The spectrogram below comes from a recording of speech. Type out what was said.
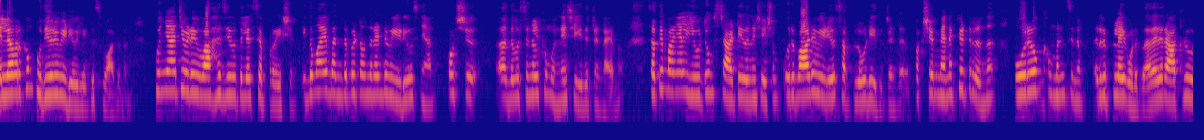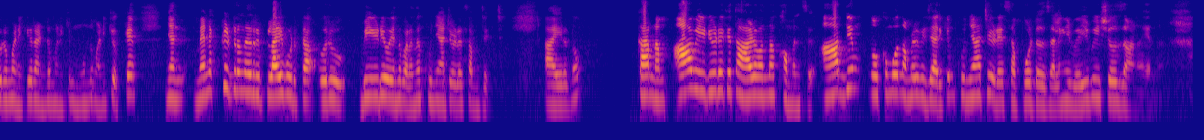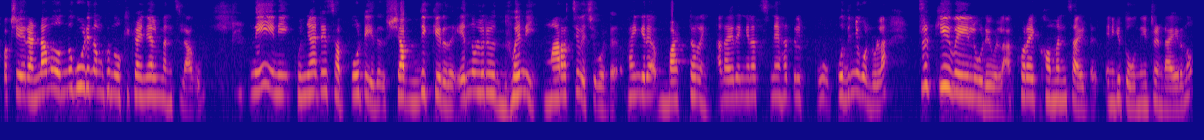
എല്ലാവർക്കും പുതിയൊരു വീഡിയോയിലേക്ക് സ്വാഗതം. കുഞ്ഞാറ്റയുടെ വിവാഹ ജീവിതത്തിലെ സെപ്പറേഷൻ ഇതുമായി ബന്ധപ്പെട്ട് ഒന്ന് രണ്ട് വീഡിയോസ് ഞാൻ കുറച്ച് ദിവസങ്ങൾക്ക് മുന്നേ ചെയ്തിട്ടുണ്ടായിരുന്നു. സത്യം പറഞ്ഞാൽ യൂട്യൂബ് സ്റ്റാർട്ട് ചെയ്തതിനു ശേഷം ഒരുപാട് വീഡിയോസ് അപ്ലോഡ് ചെയ്തിട്ടുണ്ട്. പക്ഷേ മെനക്കെട്ടിരുന്ന് ഓരോ കമൻസിനും റിപ്ലൈ കൊടുത്തത് അതായത് രാത്രി ഒരു മണിക്ക് രണ്ട് മണിക്ക് മൂന്ന് മണിക്കൊക്കെ ഞാൻ മെനക്കെട്ടിരുന്ന് റിപ്ലൈ കൊടുത്ത ഒരു വീഡിയോ എന്ന് പറയുന്നത് കുഞ്ഞാറ്റയുടെ സബ്ജക്റ്റ് ആയിരുന്നു. കാരണം ആ വീഡിയോയുടെയൊക്കെ താഴെ വന്ന കമൻസ് ആദ്യം നോക്കുമ്പോൾ നമ്മൾ വിചാരിക്കും കുഞ്ഞാറ്റയുടെ സപ്പോർട്ടേഴ്സ് അല്ലെങ്കിൽ വെൽ വിഷേഴ്സ് ആണ് എന്ന്. പക്ഷേ രണ്ടാമത് ഒന്നുകൂടി നമുക്ക് നോക്കിക്കഴിഞ്ഞാൽ മനസ്സിലാകും. നീ ഇനി കുഞ്ഞാറ്റെ സപ്പോർട്ട് ചെയ്ത് ശബ്ദിക്കരുത് എന്നുള്ളൊരു ധ്വനി മറച്ചു വെച്ചുകൊണ്ട് ഭയങ്കര ബട്ടറിങ് അതായത് ഇങ്ങനെ സ്നേഹത്തിൽ പൊതിഞ്ഞുകൊണ്ടുള്ള ട്രിക്കി വേയിലൂടെയുള്ള കുറെ കമൻസ് ആയിട്ട് എനിക്ക് തോന്നിയിട്ടുണ്ടായിരുന്നു.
